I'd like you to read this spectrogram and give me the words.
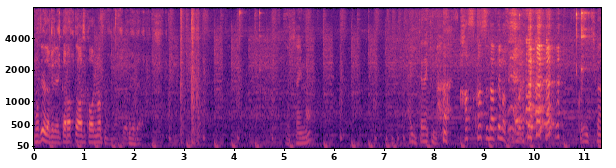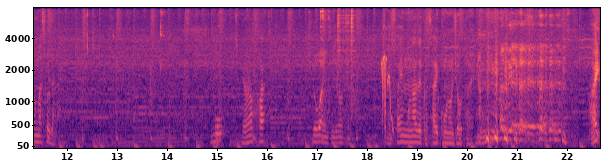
混ぜるだけでガラッと味変わりますもんね。それだけで野菜も？はいいただきます。カスカスなってますねこれ。これ一番うまそうだな。お。柔らかい。白ワイン効いてますね。野菜もなぜか最高の状態。はい、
